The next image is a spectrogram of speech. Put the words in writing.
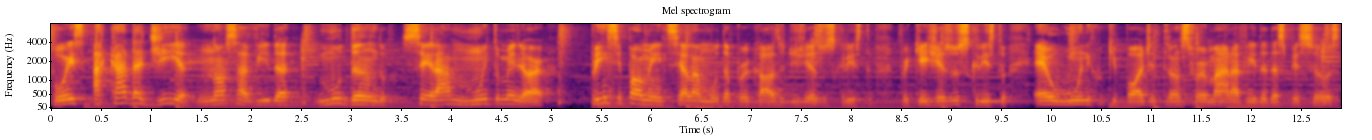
Pois a cada dia nossa vida mudando será muito melhor, principalmente se ela muda por causa de Jesus Cristo, porque Jesus Cristo é o único que pode transformar a vida das pessoas.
